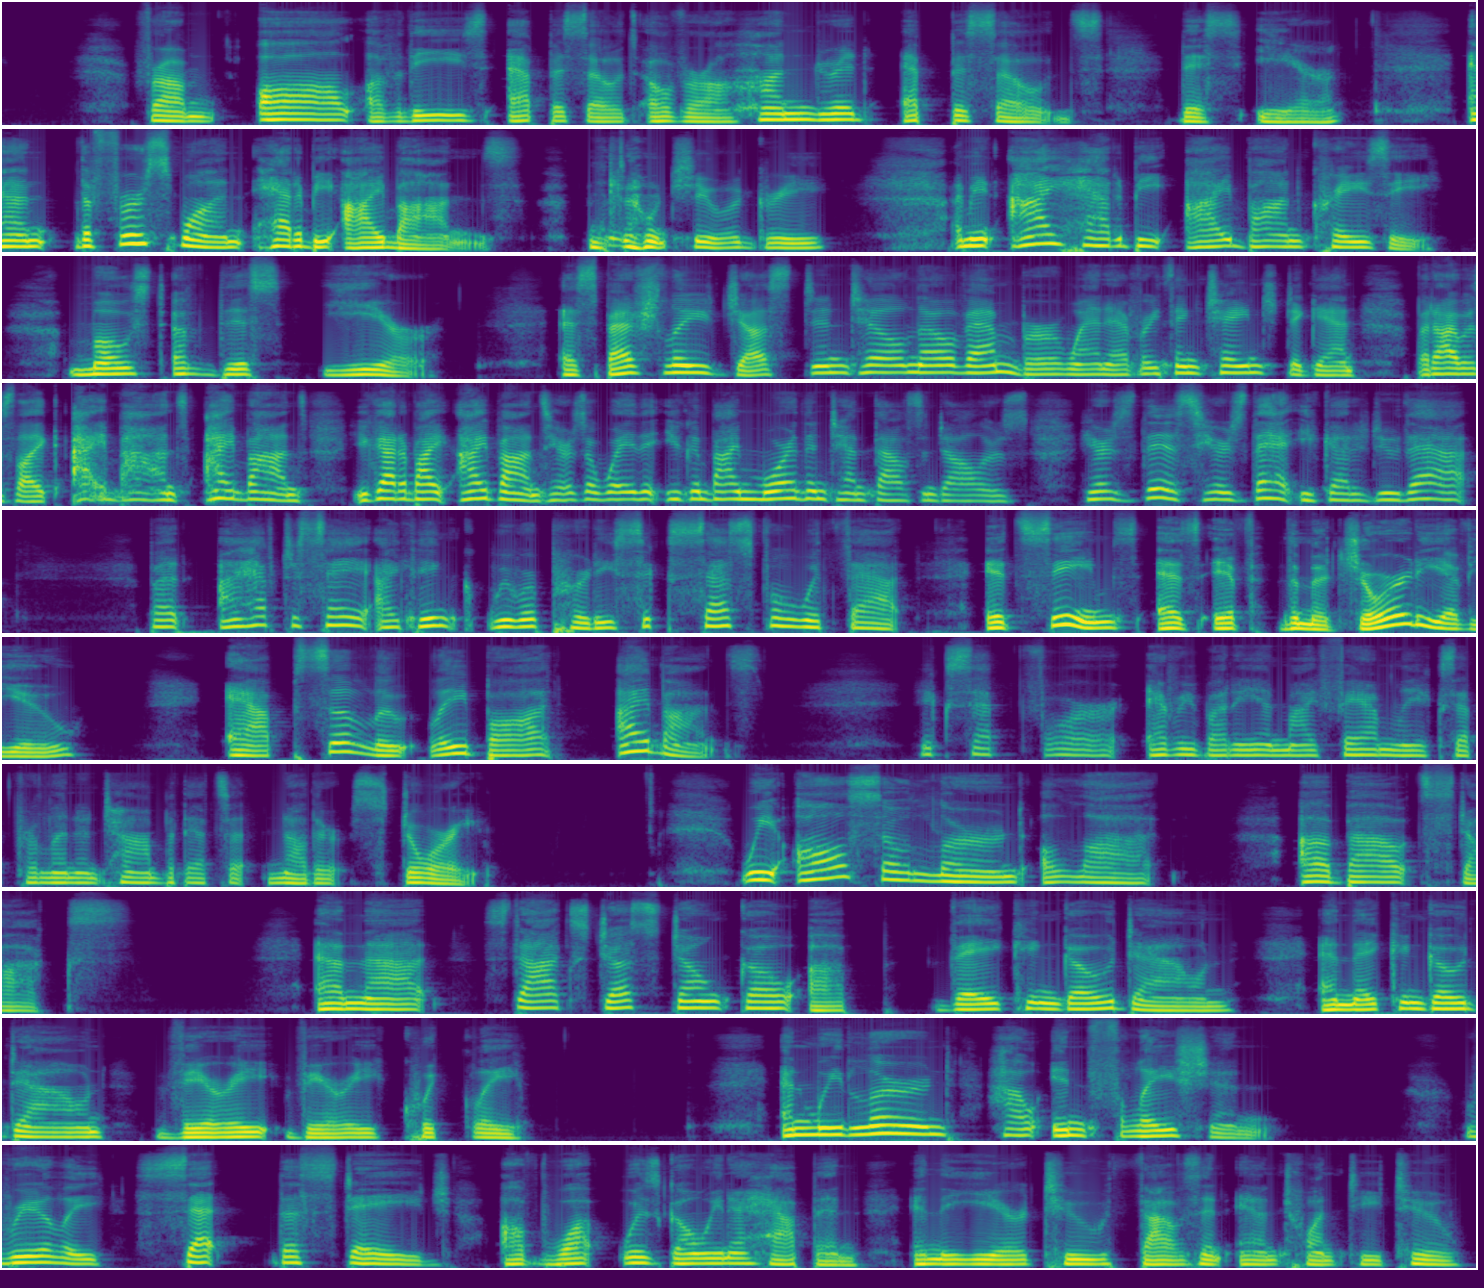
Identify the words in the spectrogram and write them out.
from all of these episodes, over a hundred episodes this year. And the first one had to be I bonds. Don't you agree? I mean, I had to be I bond crazy most of this year, especially just until November when everything changed again. But I was like, I bonds, I bonds. You got to buy I bonds. Here's a way that you can buy more than $10,000. Here's this, here's that. You got to do that. But I have to say, I think we were pretty successful with that. It seems as if the majority of you absolutely bought I bonds except for everybody in my family, except for Lynn and Tom, but that's another story. We also learned a lot about stocks and that stocks just don't go up, they can go down, and they can go down very, very quickly. And we learned how inflation really set the stage of what was going to happen in the year 2022.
